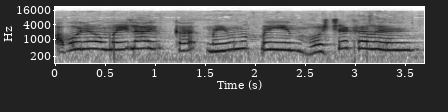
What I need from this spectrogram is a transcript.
Abone olmayı, like atmayı unutmayın. Hoşçakalın.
